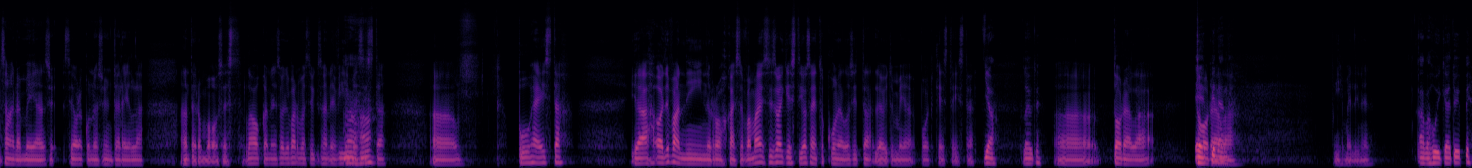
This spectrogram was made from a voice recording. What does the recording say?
saada meidän seurakunnan syntäreillä Antero Mooses Laukanen. Se oli varmasti yksi hänen viimeisistä uh, puheista. Ja oli vaan niin rohkaiseva. Mä siis oikeasti, jos et ole kuunnellut sitä, löytyy meidän podcasteista. Ja löytyi. Uh, todella, Eeppinen. todella ihmeellinen. Aivan huikea tyyppi.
